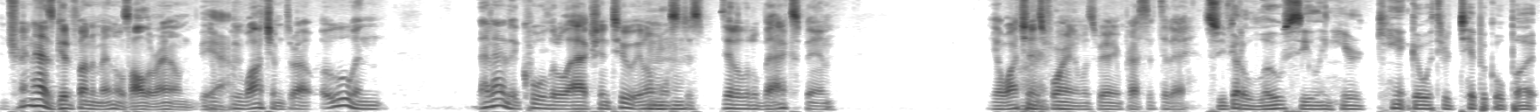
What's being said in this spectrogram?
And Trent has good fundamentals all around. Yeah. We, watch him throw. Oh, and that had a cool little action too. It almost mm-hmm. just did a little backspin. Yeah, watching his forehand was very impressive today. So you've got a low ceiling here. Can't go with your typical putt.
